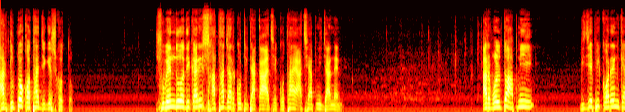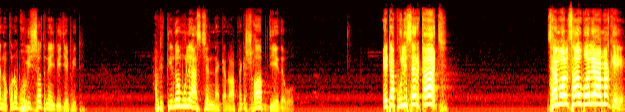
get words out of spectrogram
আর দুটো কথা জিজ্ঞেস করত। শুভেন্দু অধিকারী, সাত হাজার কোটি টাকা আছে, কোথায় আছে আপনি জানেন? আর বলতো, আপনি বিজেপি করেন কেন? কোনো ভবিষ্যৎ নেই বিজেপির। আপনি তৃণমূলে আসছেন না কেন? আপনাকে সব দিয়ে দেব। এটা পুলিশের কাজ। শ্যামল সাউ বলে আমাকে।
